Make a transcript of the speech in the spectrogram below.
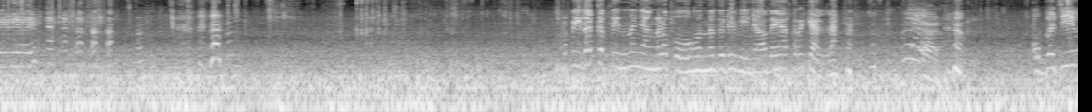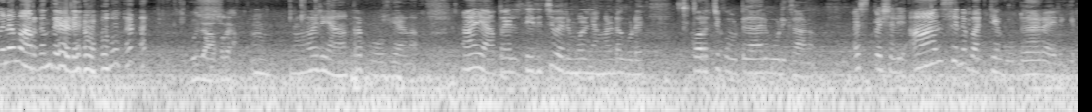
വീഡിയോയിൽ. അപ്പൊ ഇതൊക്കെ തിന്ന് ഞങ്ങൾ പോകുന്നത് ഒരു വിനോദയാത്രക്കല്ല. ഉപജീവന മാർഗം തേടിയോ. ഞങ്ങളൊരു യാത്ര പോവുകയാണ്. ആ യാത്രയിൽ തിരിച്ചു വരുമ്പോൾ ഞങ്ങളുടെ കൂടെ കുറച്ച് കൂട്ടുകാർ കൂടി കാണും. എസ്പെഷ്യലി ആൻസിന് പറ്റിയ കൂട്ടുകാരായിരിക്കും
